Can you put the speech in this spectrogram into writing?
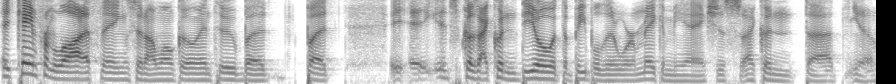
it came from a lot of things that I won't go into, but but it's because I couldn't deal with the people that were making me anxious. I couldn't, uh, you know,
